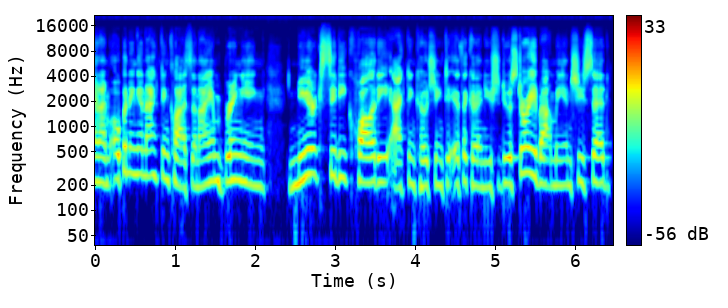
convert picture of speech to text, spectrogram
and I'm opening an acting class and I am bringing New York City quality acting coaching to Ithaca and you should do a story about me. And she said,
